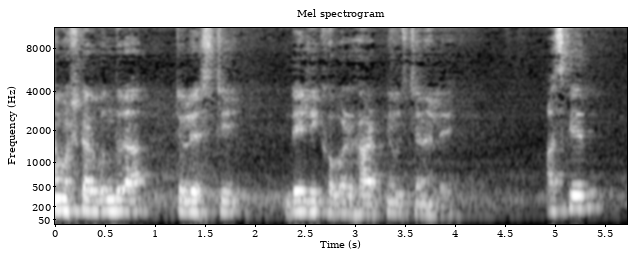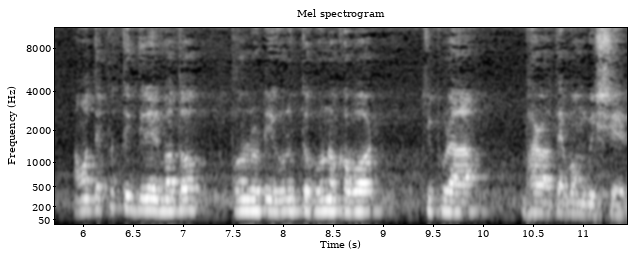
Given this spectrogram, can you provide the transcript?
নমস্কার বন্ধুরা, চলে এসেছি ডেইলি খবরের হাট নিউজ চ্যানেলে আজকের আমাদের প্রত্যেক দিনের মতো পনেরোটি গুরুত্বপূর্ণ খবর, ত্রিপুরা, ভারত এবং বিশ্বের।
